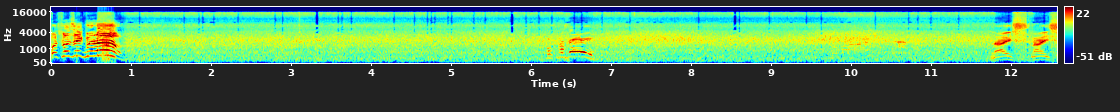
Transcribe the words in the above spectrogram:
Paspasig, bira! Paspasi. Nice, nice.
